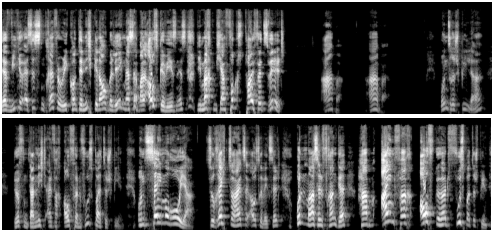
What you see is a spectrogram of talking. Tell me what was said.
der Video Assistant Referee konnte nicht genau belegen, dass der Ball ausgewiesen ist. Die macht mich ja fuchsteufelswild. Aber, aber, unsere Spieler dürfen dann nicht einfach aufhören, Fußball zu spielen. Und Seymour Roya, zu Recht zur Halbzeit ausgewechselt, und Marcel Franke haben einfach aufgehört, Fußball zu spielen.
